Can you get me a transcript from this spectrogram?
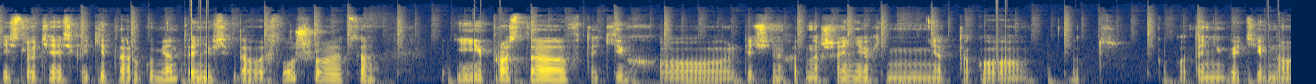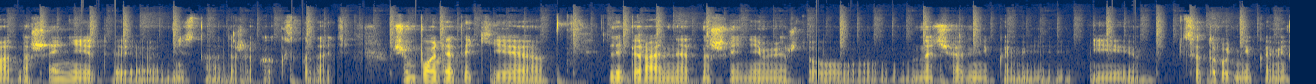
Если у тебя есть какие-то аргументы, они всегда выслушиваются. И просто в таких э, личных отношениях нет такого вот какого-то негативного отношения, или не знаю даже как сказать. В общем, более такие либеральные отношения между начальниками и сотрудниками.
